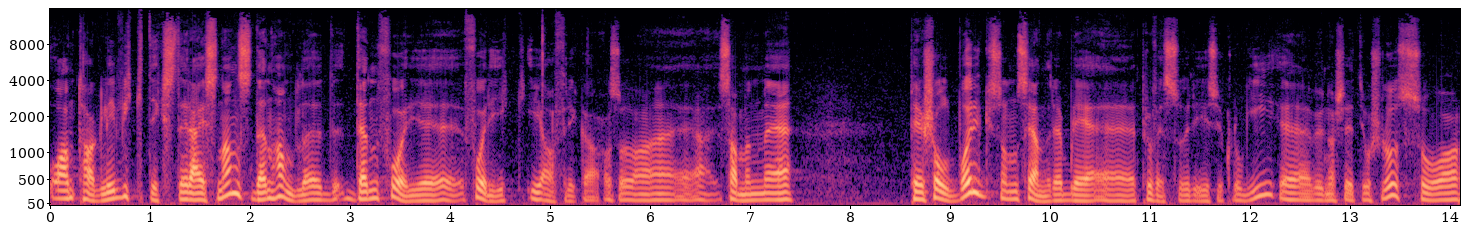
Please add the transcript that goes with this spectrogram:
og, antagelig viktigste reisen hans, den, handlet, den foregikk i Afrika. Altså uh, sammen med Per Skjoldborg, som senere ble eh, professor i psykologi eh, ved Universitetet i Oslo, så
